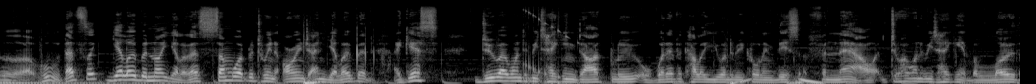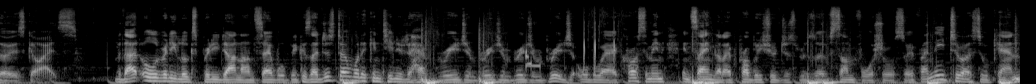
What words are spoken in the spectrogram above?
Ugh, ooh, that's like yellow but not yellow. That's somewhat between orange and yellow, but I guess, do I want to be taking dark blue or whatever color you want to be calling this for now? Do I want to be taking it below those guys? But that already looks pretty darn unstable because I just don't want to continue to have bridge and bridge and bridge and bridge all the way across. I mean, in saying that I probably should just reserve some for foreshore, so if I need to, I still can.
